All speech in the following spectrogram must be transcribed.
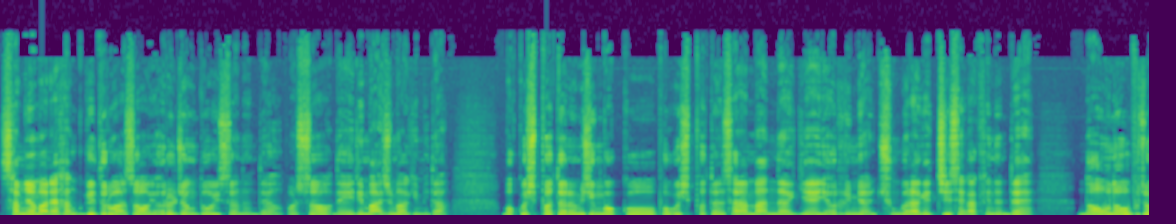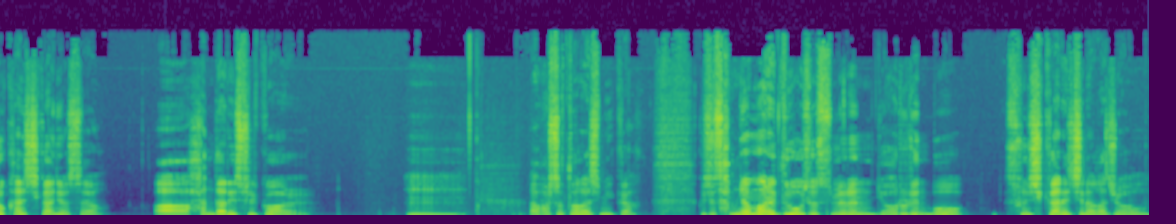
3년 만에 한국에 들어와서 열흘 정도 있었는데요. 벌써 내일이 마지막입니다. 먹고 싶었던 음식 먹고 보고 싶었던 사람 만나기에 열흘이면 충분하겠지 생각했는데 너무너무 부족한 시간이었어요. 아, 한 달 있을 걸. 음, 아, 벌써 떠나십니까? 그죠. 3년 만에 들어오셨으면은 열흘은 뭐 순식간에 지나가죠.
